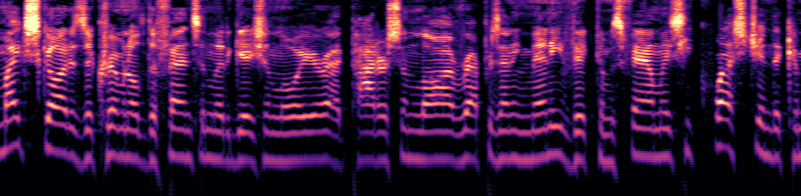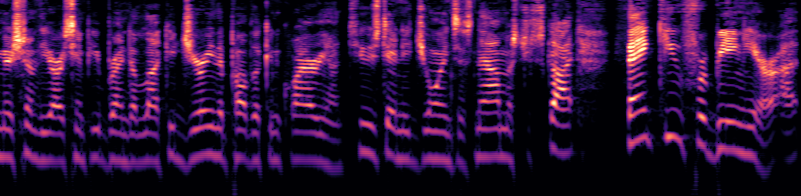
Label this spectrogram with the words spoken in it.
Mike Scott is a criminal defense and litigation lawyer at Patterson Law, representing many victims' families. He questioned the commissioner of the RCMP, Brenda Lucki, during the public inquiry on Tuesday, and he joins us now. Mr. Scott, thank you for being here. Uh,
